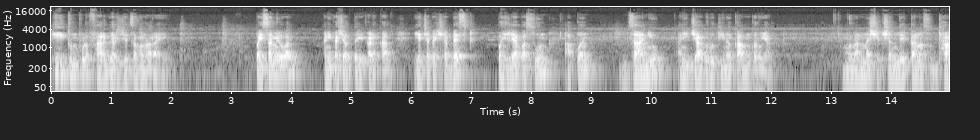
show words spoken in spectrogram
हे इथून पुढं फार गरजेचं होणार आहे. पैसा मिळवाल आणि कशात तरी अडकाल याच्यापेक्षा बेस्ट पहिल्यापासून आपण जाणीव आणि जागृतीनं काम करूया. मुलांना शिक्षण देताना सुद्धा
